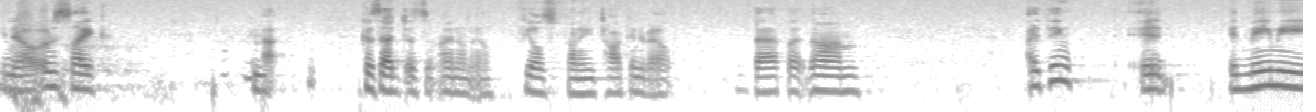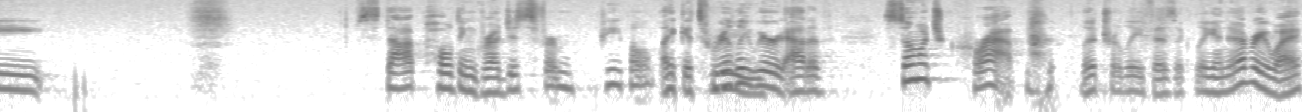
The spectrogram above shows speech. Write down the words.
You know, it was like, mm. uh, because that doesn't, I don't know, feels funny talking about that. But um, I think it, it made me stop holding grudges from people. Like, it's really hmm. weird out of so much crap, literally, physically, in every way.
